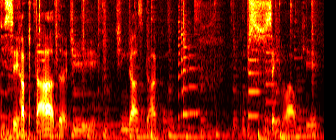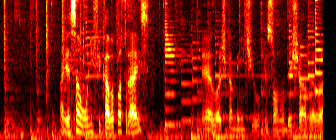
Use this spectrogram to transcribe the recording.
de ser raptada, de, de engasgar com, com sei lá o que. Aí essa Uni ficava para trás é, logicamente o pessoal não deixava ela,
